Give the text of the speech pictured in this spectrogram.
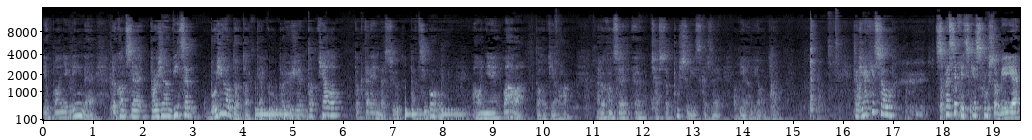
je úplně někde jinde. Dokonce prožívám více božího doteku, protože to tělo, to, které investuju, patří Bohu. A je láva toho těla a dokonce eh, často působí skrze jeho, jeho tělo. Takže jaké jsou specifické způsoby, jak,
